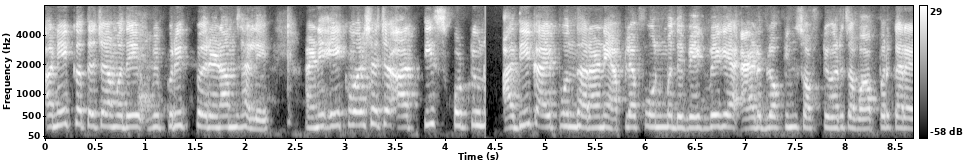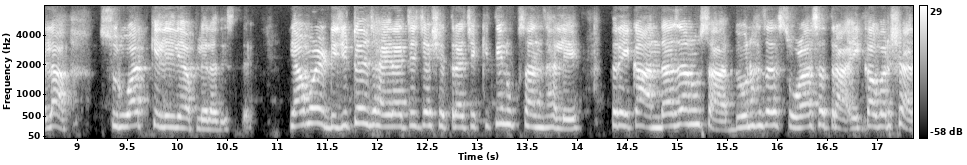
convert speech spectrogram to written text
अनेक त्याच्यामध्ये विपरीत परिणाम झाले. आणि एक वर्षाच्या आत तीस कोटी अधिक आयफोनधाराने आपल्या फोनमध्ये वेगवेगळ्या ऍड ब्लॉकिंग सॉफ्टवेअरचा वापर करायला सुरुवात केलेली आपल्याला दिसते. यामुळे डिजिटल जाहिरातीच्या क्षेत्राचे किती नुकसान झाले तर एका अंदाजानुसार दोन हजार सोळा सतरा एका वर्षात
